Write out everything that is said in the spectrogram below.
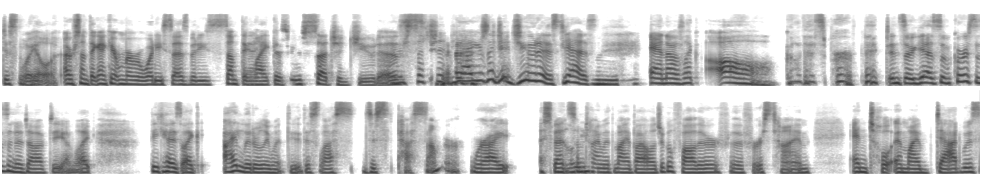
disloyal mm-hmm. or something. I can't remember what he says, but he's something yeah, like this. You're such a Judas. You're such a, yeah, you're such a Judas. Yes. Mm-hmm. And I was like, oh God, that's perfect. And so yes, of course, as an adoptee, I'm like, because like I literally went through this last this past summer where I I spent some time with my biological father for the first time and told and my dad was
